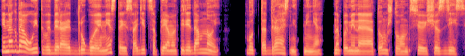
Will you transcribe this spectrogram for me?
Иногда Уит выбирает другое место и садится прямо передо мной, будто дразнит меня, напоминая о том, что он все еще здесь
